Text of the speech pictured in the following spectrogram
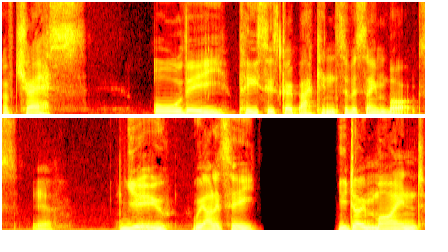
of chess, all the pieces go back into the same box. Yeah. You, reality, you don't mind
